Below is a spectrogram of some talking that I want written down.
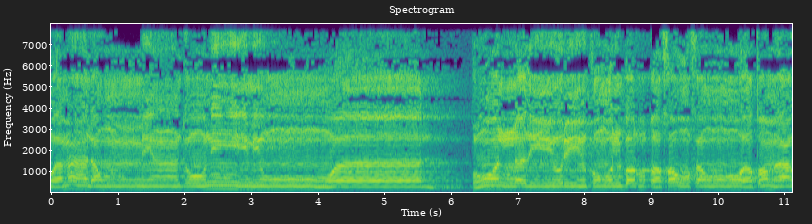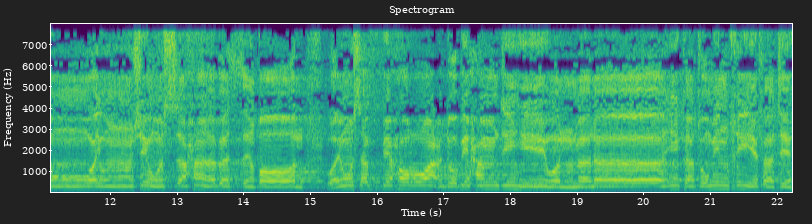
وما لهم من دونه من وال هو الذي يريكم البرق خوفا وطمعا وينشئ السحاب الثقال ويسبح الرعد بحمده والملائكة من خيفته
